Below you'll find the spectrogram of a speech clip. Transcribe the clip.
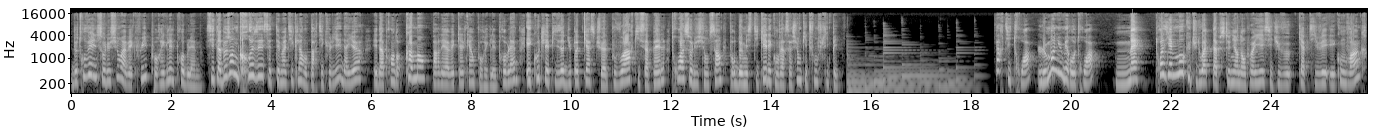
de trouver une solution avec lui pour régler le problème. Si tu as besoin de creuser cette thématique-là en particulier d'ailleurs, et d'apprendre comment parler avec quelqu'un pour régler le problème, écoute l'épisode du podcast Tu as le pouvoir qui s'appelle Trois solutions simples pour domestiquer les conversations qui te font flipper. Partie 3, le mot numéro 3, mais. Troisième mot que tu dois t'abstenir d'employer si tu veux captiver et convaincre,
